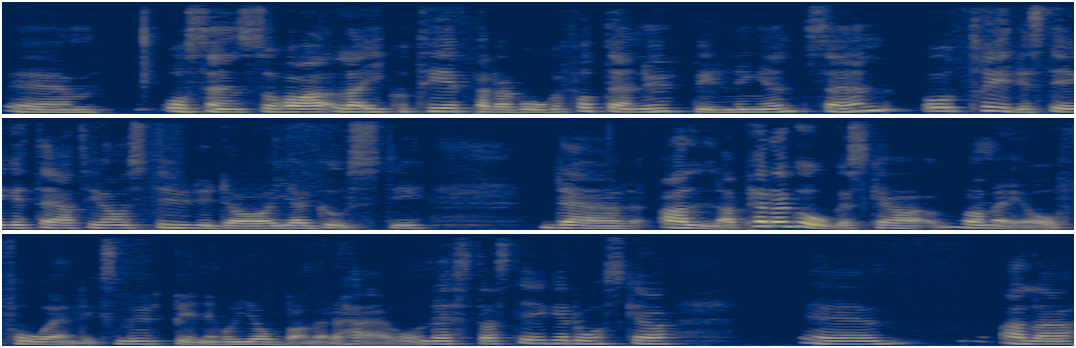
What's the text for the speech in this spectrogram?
eh, och sen så har alla IKT-pedagoger fått den utbildningen sen. Och tredje steget är att vi har en studiedag i augusti där alla pedagoger ska vara med och få en liksom, utbildning och jobba med det här. Och nästa steg är då ska eh, alla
